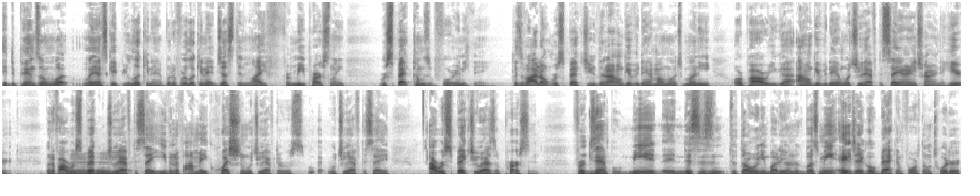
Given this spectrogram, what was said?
it depends on what landscape you're looking at. But if we're looking at just in life, for me personally, respect comes before anything. Because if I don't respect you, then I don't give a damn how much money or power you got. I don't give a damn what you have to say. I ain't trying to hear it. But if I respect what mm-hmm. you have to say, even if I may question what you have to res- what you have to say, I respect you as a person. For example, me and- and this isn't to throw anybody under the bus. Me and AJ go back and forth on Twitter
